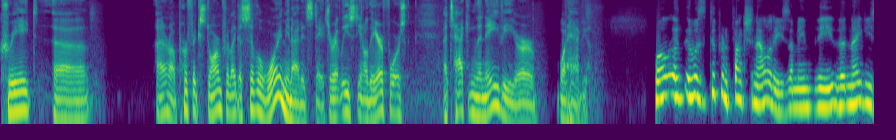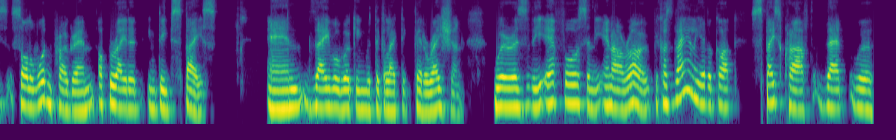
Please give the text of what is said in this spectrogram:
create? Uh, I don't know, a perfect storm for like a civil war in the United States, or at least you know the Air Force attacking the Navy, or what have you. Well, it, it, was different functionalities. I mean, the, the Navy's Solar Warden program operated in deep space, and they were working with the Galactic Federation. Whereas the Air Force and the NRO, because they only ever got spacecraft that were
